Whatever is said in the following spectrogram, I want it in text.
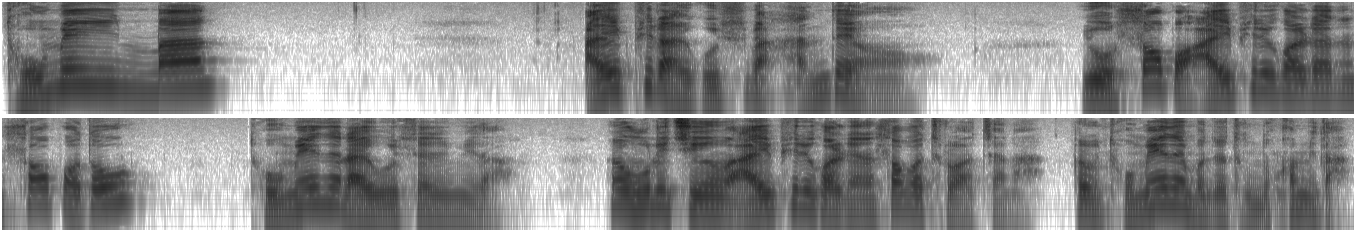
도메인만 IP를 알고 있으면 안 돼요. 요 서버 IP를 관리하는 서버도 도메인을 알고 있어야 됩니다. 그럼 우리 지금 IP를 관리하는 서버 들어왔잖아. 그럼 도메인을 먼저 등록합니다.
